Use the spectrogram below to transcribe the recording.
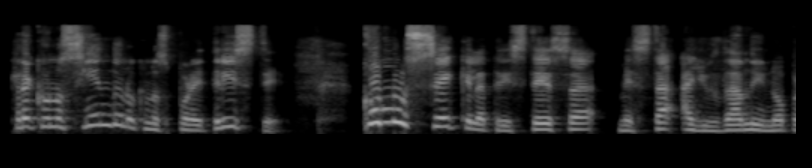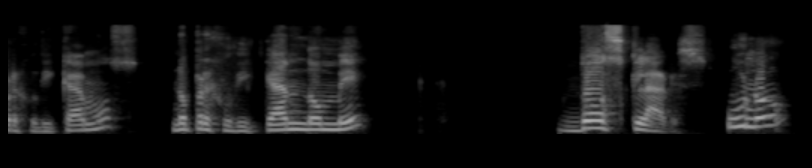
reconociendo lo que nos pone triste. ¿Cómo sé que la tristeza me está ayudando y no perjudicamos? No perjudicándome. Dos claves. Uno,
